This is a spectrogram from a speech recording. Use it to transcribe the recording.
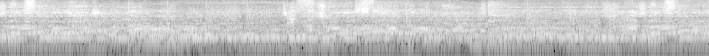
Thank you.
